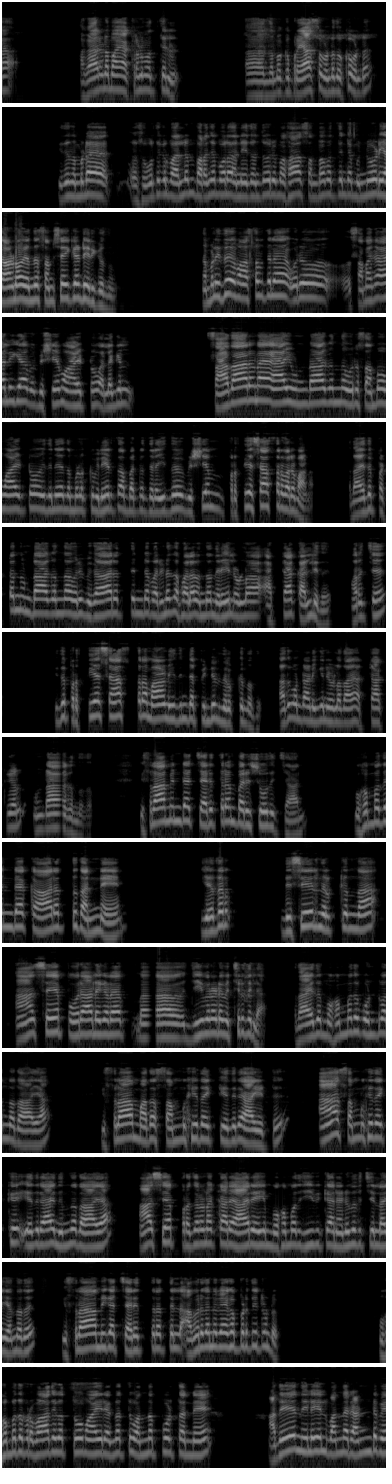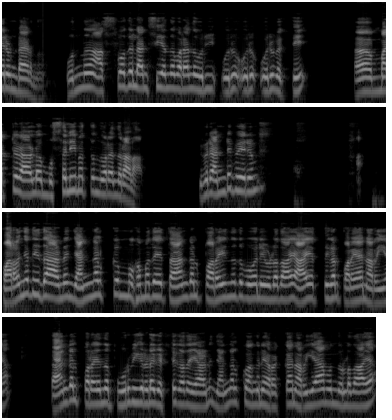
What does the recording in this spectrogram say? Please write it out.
അകാരണമായ ആക്രമണത്തിൽ നമുക്ക് പ്രയാസമുണ്ട് ദുഃഖമുണ്ട്. ഇത് നമ്മുടെ സുഹൃത്തുക്കൾ പലരും പറഞ്ഞ പോലെ തന്നെ ഇതെന്തോ ഒരു മഹാസംഭവത്തിന്റെ മുന്നോടിയാണോ എന്ന് സംശയിക്കേണ്ടിയിരിക്കുന്നു. നമ്മൾ ഇത് വാസ്തവത്തിൽ ഒരു സമകാലിക വിഷയമായിട്ടോ അല്ലെങ്കിൽ സാധാരണയായി ഉണ്ടാകുന്ന ഒരു സംഭവമായിട്ടോ ഇതിനെ നമ്മൾക്ക് വിലയിരുത്താൻ പറ്റത്തില്ല. ഇത് വിഷയം പ്രത്യയശാസ്ത്രപരമാണ്. അതായത് പെട്ടെന്നുണ്ടാകുന്ന ഒരു വികാരത്തിന്റെ പരിണിത ഫലം എന്ന നിലയിലുള്ള അറ്റാക്ക് അല്ലിത്. മറിച്ച് ഇത് പ്രത്യയശാസ്ത്രമാണ് ഇതിന്റെ പിന്നിൽ നിൽക്കുന്നത്. അതുകൊണ്ടാണ് ഇങ്ങനെയുള്ളതായ അറ്റാക്കുകൾ ഉണ്ടാകുന്നത്. ഇസ്ലാമിന്റെ ചരിത്രം പരിശോധിച്ചാൽ മുഹമ്മദിന്റെ കാലത്ത് തന്നെ എതിർ ദിശയിൽ നിൽക്കുന്ന ആശയ പോരാളികളെ ജീവനോടെ വെച്ചിരുന്നില്ല. അതായത് മുഹമ്മദ് കൊണ്ടുവന്നതായ ഇസ്ലാം മത സംഹിതയ്ക്കെതിരായിട്ട് ആ സംഹിതയ്ക്ക് എതിരായി നിന്നതായ ആശയ പ്രചരണക്കാരെ ആരെയും മുഹമ്മദ് ജീവിക്കാൻ അനുവദിച്ചില്ല എന്നത് ഇസ്ലാമിക ചരിത്രത്തിൽ അവർ തന്നെ രേഖപ്പെടുത്തിയിട്ടുണ്ട്. മുഹമ്മദ് പ്രവാചകത്വവുമായി രംഗത്ത് വന്നപ്പോൾ തന്നെ അതേ നിലയിൽ വന്ന രണ്ട് പേരുണ്ടായിരുന്നു. ഒന്ന് അസ്വദുൽ അൻസി എന്ന് പറയുന്ന ഒരു ഒരു ഒരു ഒരു വ്യക്തി മറ്റൊരാൾ മുസലിമത്ത് എന്ന് പറയുന്ന ഒരാളാണ്. ഇവർ രണ്ടുപേരും പറഞ്ഞത് ഇതാണ് ഞങ്ങൾക്കും മുഹമ്മദെ താങ്കൾ പറയുന്നത് പോലെയുള്ളതായ ആയത്തുകൾ പറയാൻ അറിയാം. താങ്കൾ പറയുന്ന പൂർവികരുടെ കെട്ടുകഥയാണ് ഞങ്ങൾക്കും അങ്ങനെ ഇറക്കാൻ അറിയാമെന്നുള്ളതായ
